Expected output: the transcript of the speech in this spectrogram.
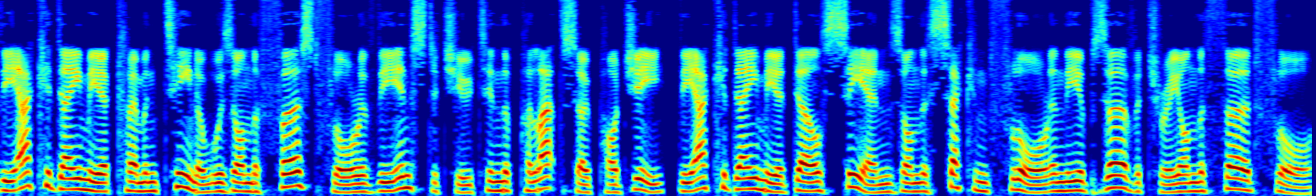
The Accademia Clementina was on the first floor of the institute in the Palazzo Poggi, the Accademia del Scienze on the second floor and the observatory on the third floor.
